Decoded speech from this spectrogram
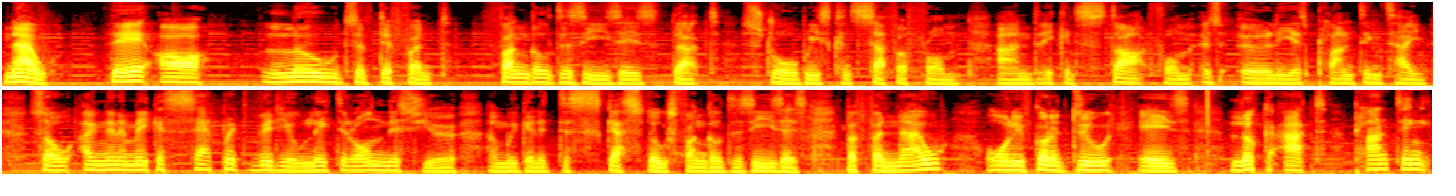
Now, there are loads of different fungal diseases that strawberries can suffer from and it can start from as early as planting time. So i'm going to make a separate video later on this year and we're going to discuss those fungal diseases. But for now all you've got to do is look at planting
